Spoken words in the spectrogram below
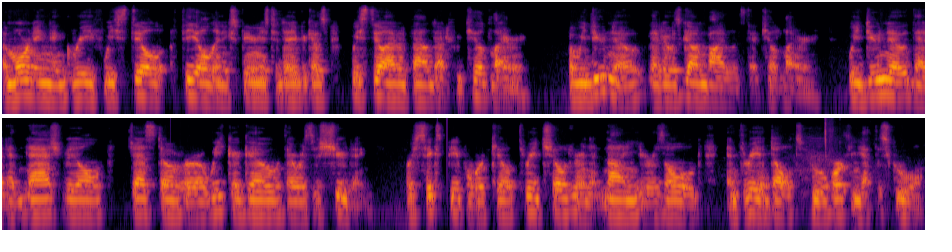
the mourning and grief we still feel and experience today because we still haven't found out who killed Larry. But we do know that it was gun violence that killed Larry. We do know that in Nashville, just over a week ago, there was a shooting where six people were killed three children at nine years old and three adults who were working at the school.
